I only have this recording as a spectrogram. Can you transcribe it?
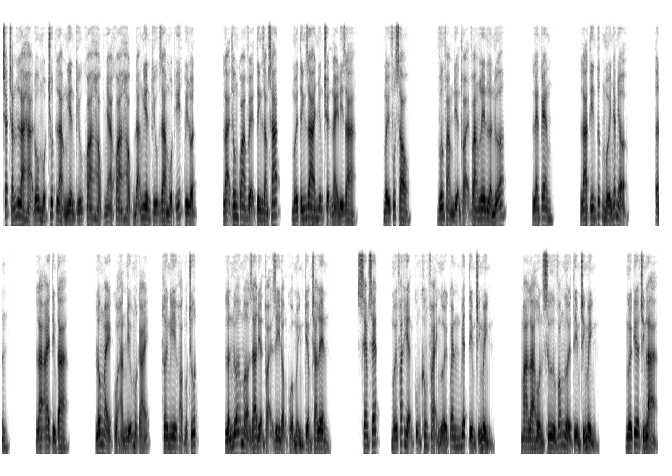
Chắc chắn là hạ đô một chút làm nghiên cứu khoa học, nhà khoa học đã nghiên cứu ra một ít quy luật. Lại thông qua vệ tinh giám sát, mới tính ra những chuyện này đi ra. Mấy phút sau, vương phàm điện thoại vang lên lần nữa. Len k e n là tin tức mới nhắc nhở. Ân, là ai tìm ta? Lông mày của hắn nhíu một cái, hơi nghi hoặc một chút. Lần nữa mở ra điện thoại di động của mình kiểm tra lên xem xét, mới phát hiện cũng không phải người quen biết tìm chính mình, mà là hồn sư vong người tìm chính mình. Người kia chính là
